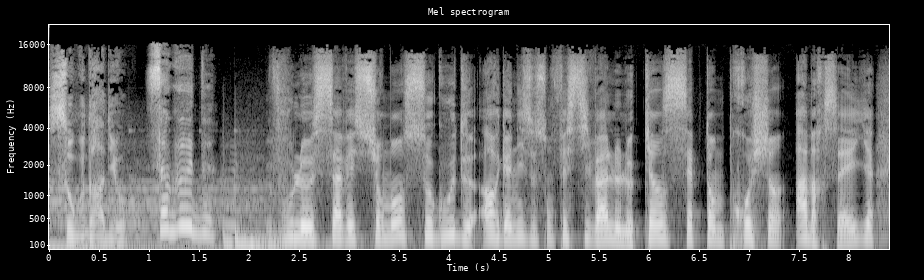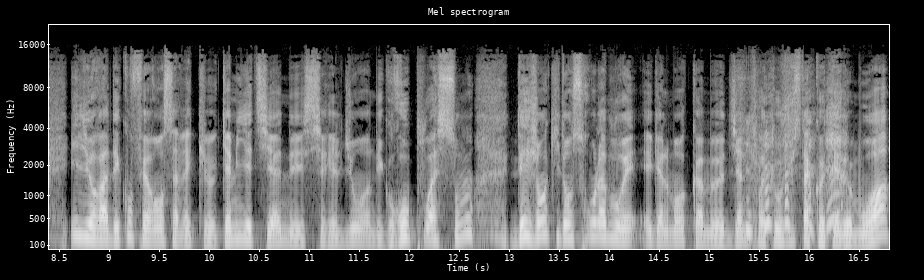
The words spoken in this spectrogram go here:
So Good Radio. So Good Vous le savez sûrement, So Good organise son festival le 15 septembre prochain à Marseille. Il y aura des conférences avec euh, Camille Etienne et Cyril Dion, un des gros poissons, des gens qui danseront la bourrée également, comme euh, Diane Poitot juste à côté de moi,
